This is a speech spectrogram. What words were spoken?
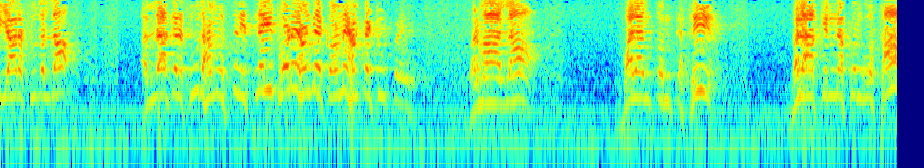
یا رسول اللہ. اللہ کے رسول ہم اس دن اتنے ہی تھوڑے ہوں گے، قومیں ہم پہ ٹوٹ پڑیں گے فرمایا اللہ فلن تم کثیر بلا کن نقم غسا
